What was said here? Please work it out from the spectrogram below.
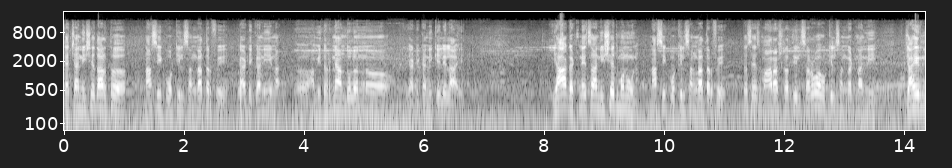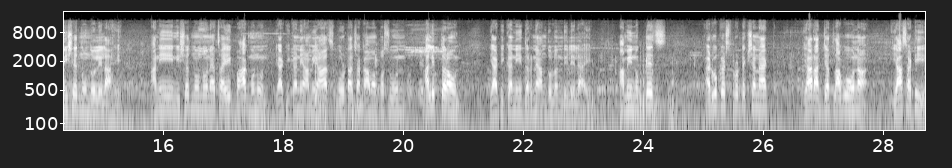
त्याच्या निषेधार्थ नाशिक वकील संघातर्फे या ठिकाणी ना आम्ही धरणे आंदोलन या ठिकाणी केलेलं आहे. ह्या घटनेचा निषेध म्हणून नाशिक वकील संघातर्फे तसेच महाराष्ट्रातील सर्व वकील संघटनांनी जाहीर निषेध नोंदवलेला आहे. आणि निषेध नोंदवण्याचा एक भाग म्हणून या ठिकाणी आम्ही आज कोर्टाच्या कामापासून अलिप्त राहून या ठिकाणी धरणे आंदोलन दिलेले आहे. आम्ही नुकतेच ॲडव्होकेट्स प्रोटेक्शन ॲक्ट या राज्यात लागू होणं यासाठी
